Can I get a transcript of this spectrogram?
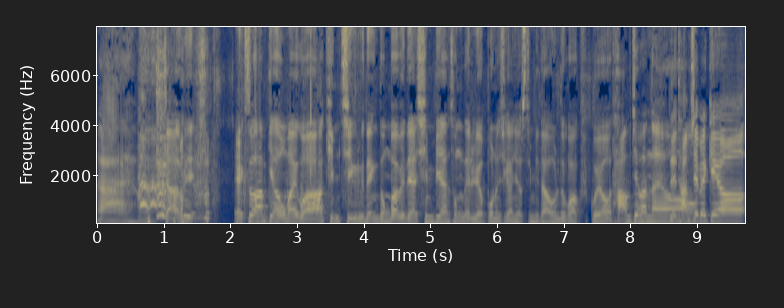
아, 자 우리 엑소와 함께한 오마이과 김치 그리고 냉동밥에 대한 신비한 속내를 엿보는 시간이었습니다. 오늘도 고맙고요. 다음 주에 만나요. 네, 다음 주에 뵐게요.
